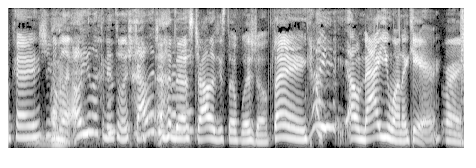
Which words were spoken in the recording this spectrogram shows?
Okay. She gonna be like, "Oh, you looking into astrology?" for the me?" astrology stuff was your thing. You, oh, now you want to care. Right.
